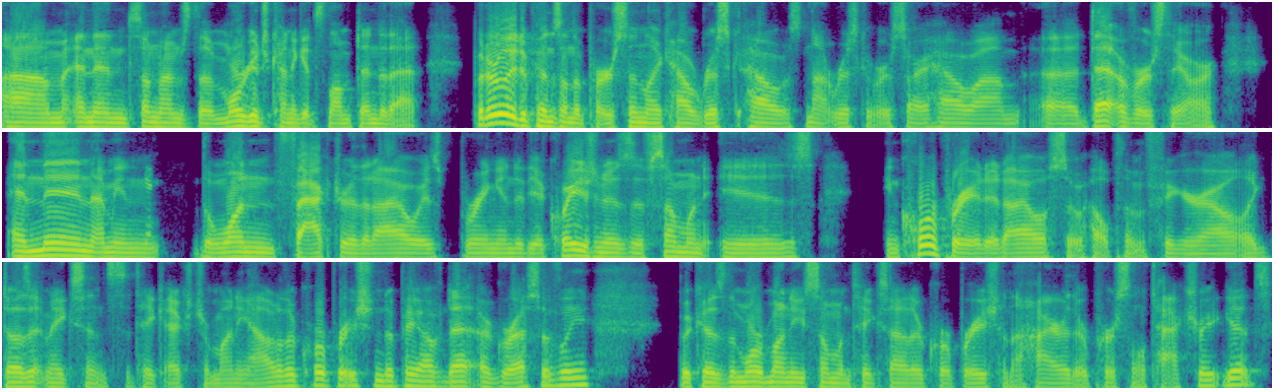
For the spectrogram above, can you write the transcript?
Um, and then sometimes the mortgage kind of gets lumped into that. But it really depends on the person, like how risk, how it's not risk averse, sorry, how um, uh, debt averse they are. And then, I mean, the one factor that I always bring into the equation is if someone is incorporated, I also help them figure out like, does it make sense to take extra money out of the corporation to pay off debt aggressively? because the more money someone takes out of their corporation, the higher their personal tax rate gets.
